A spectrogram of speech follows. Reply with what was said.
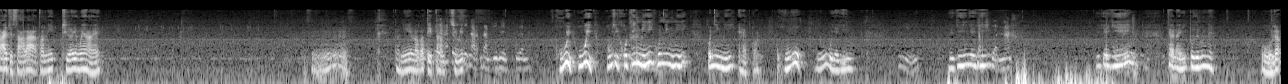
ตายเจ็ดซาร่าตอนนี้เชื้อยังไม่หายอืมตอนนี้เราก็ติดตามชีวิตคุณอะถามทีหนึ่งเพื่อนหุยหุยหุยคนยิงหมีคนยิงหมีคนยิงหมีแอบก่อน โอ้โหโอ้โหอย่ายิงอย่ายิงอย่ายิงนะอย่ายิงแถวไหนมีปืนบ้างเนี่ยโอ้โหแล้ว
